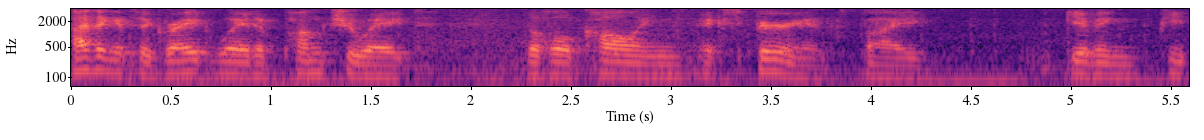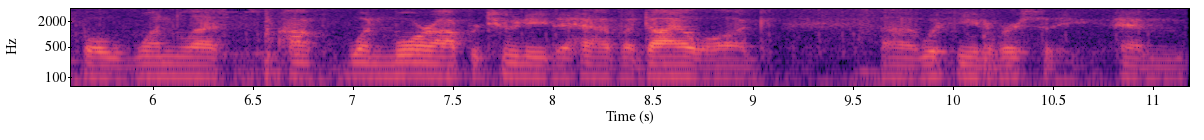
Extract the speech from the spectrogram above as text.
I think it's a great way to punctuate the whole calling experience by giving people one less, op- one more opportunity to have a dialogue uh, with the university and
